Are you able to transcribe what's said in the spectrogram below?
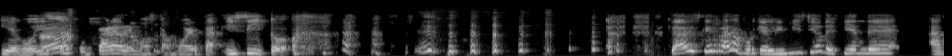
y egoísta ¡Ah! con cara de mosca muerta. Y cito, ¿sabes qué es raro? Porque al inicio defiende a,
